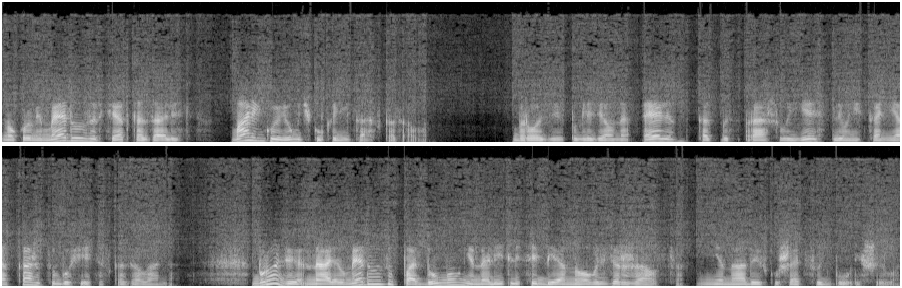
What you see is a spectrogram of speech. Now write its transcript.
но кроме Медуза все отказались. «Маленькую рюмочку коньяка», — сказал он. Броди поглядел на Эллен, как бы спрашивая, есть ли у них коньяк. «Кажется, в буфете», — сказала она. Броди налил медузу, подумал, не налить ли себе, но воздержался. «Не надо искушать судьбу», — решил он.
